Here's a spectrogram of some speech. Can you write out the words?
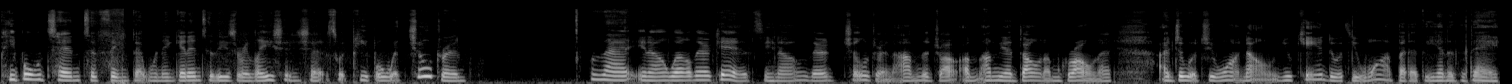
people tend to think that when they get into these relationships with people with children that you know well they're kids you know they're children. I'm the dro- I'm, I'm the adult i'm grown I, I do what you want. No you can do what you want but at the end of the day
